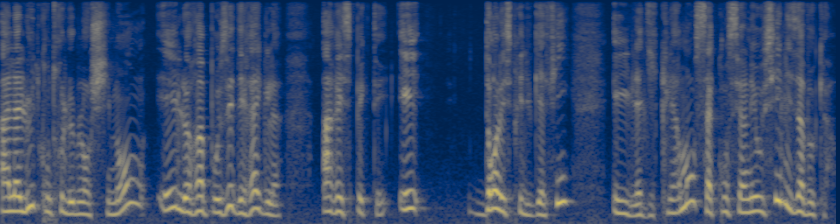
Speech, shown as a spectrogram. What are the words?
à la lutte contre le blanchiment et leur imposer des règles à respecter. Et dans l'esprit du GAFI, et il l'a dit clairement, ça concernait aussi les avocats.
